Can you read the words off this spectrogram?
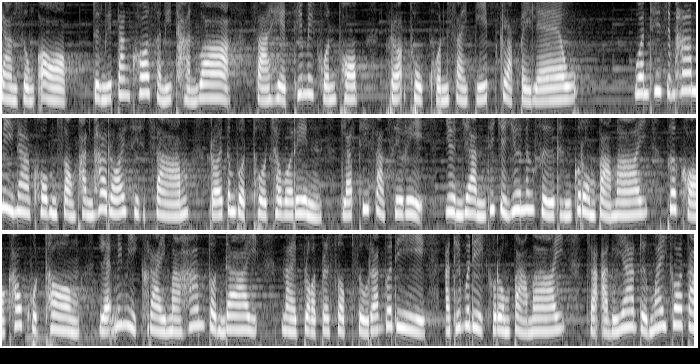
การส่งออก จึงได้ตั้งข้อสันนิษฐานว่า สาเหตุที่ไม่ค้นพบ เพราะถูกขนใส่ปี๊บกลับไปแล้ววันที่ 15 มีนาคม 2543 ร้อยตำรวจโทชวริน ลัทธิศักดิ์สิริ ยืนยันที่จะยื่นหนังสือถึงกรมป่าไม้ เพื่อขอเข้าขุดทอง และไม่มีใครมาห้ามตนได้ นายปลอดประสบสุรัตวดี อธิบดีกรมป่าไม้ จะอนุญาตหรือไม่ก็ต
